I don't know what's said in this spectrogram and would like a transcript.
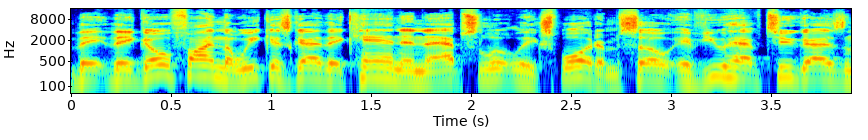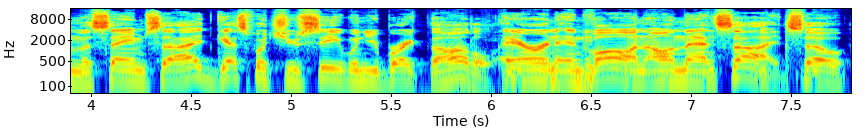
They, they go find the weakest guy they can and absolutely exploit him. So if you have two guys on the same side, guess what you see when you break the huddle? Aaron and Von on that side. So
